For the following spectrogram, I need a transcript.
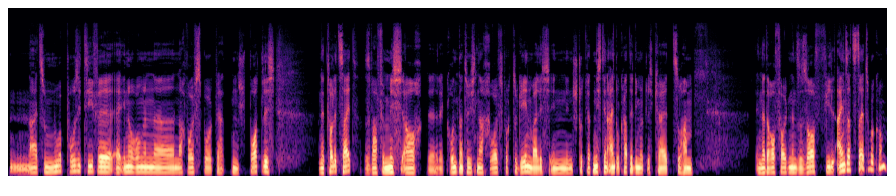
nahezu nur positive Erinnerungen äh, nach Wolfsburg. Wir hatten sportlich eine tolle Zeit. Es war für mich auch der, der Grund natürlich nach Wolfsburg zu gehen, weil ich in, in Stuttgart nicht den Eindruck hatte, die Möglichkeit zu haben, in der darauffolgenden Saison viel Einsatzzeit zu bekommen.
